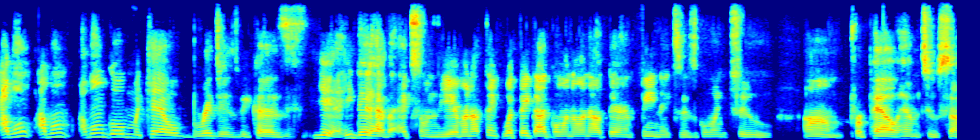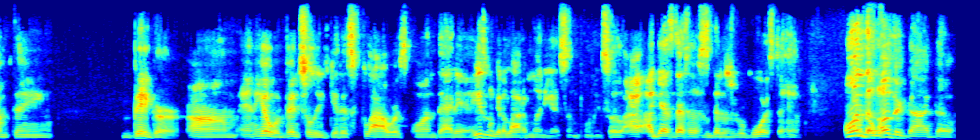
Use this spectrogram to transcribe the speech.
I won't, I won't, I won't go Mikal Bridges because yeah, he did have an excellent year, and I think what they got going on out there in Phoenix is going to um propel him to something bigger. Um, and he'll eventually get his flowers on that end. He's gonna get a lot of money at some point, so I, I guess that's as good as rewards to him. On the other guy though,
